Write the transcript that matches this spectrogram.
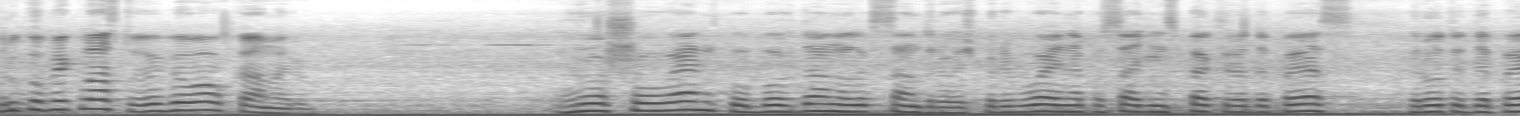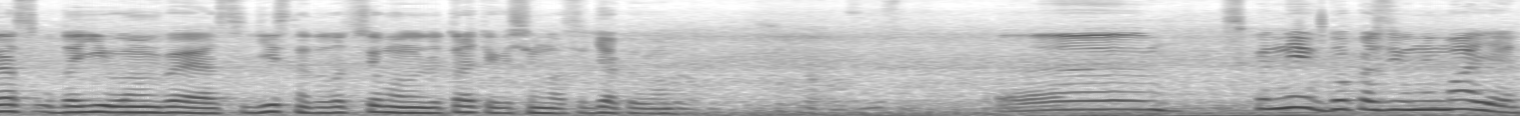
Рукоприкладство вибивав камеру. Грошовенко Богдан Олександрович перебуває на посаді інспектора ДПС, роти ДПС у ДАІ УМВС. Дійсно до 27.03.18. Дякую вам. Е, спинив, доказів немає.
